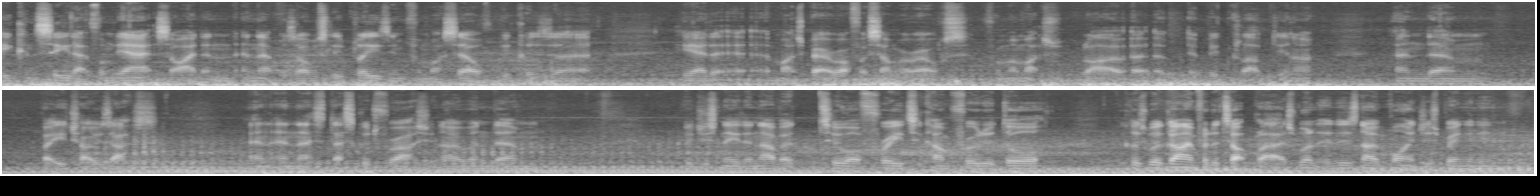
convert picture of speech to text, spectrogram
he, can see that from the outside, and, and that was obviously pleasing for myself because uh, he had a, a, much better offer somewhere else from a much like a, a, a big club, you know, and um, but he chose us, and, and that's that's good for us, you know, and um, we just need another two or three to come through the door because we're going for the top players. There's no point just bringing in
